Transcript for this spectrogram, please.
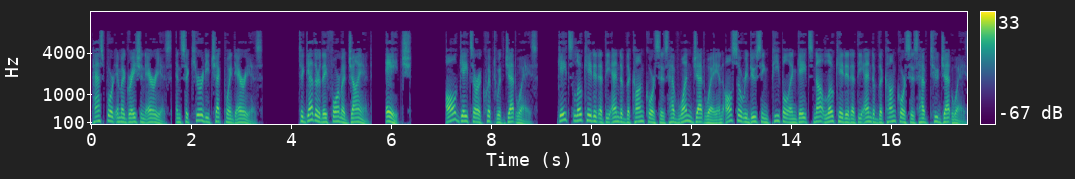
passport immigration areas, and security checkpoint areas. Together they form a giant H. All gates are equipped with jetways. Gates located at the end of the concourses have one jetway and also reducing people and gates not located at the end of the concourses have two jetways.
